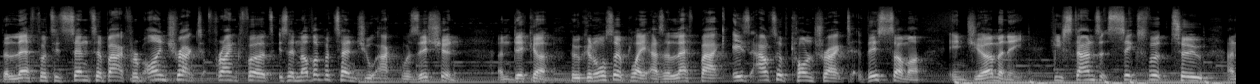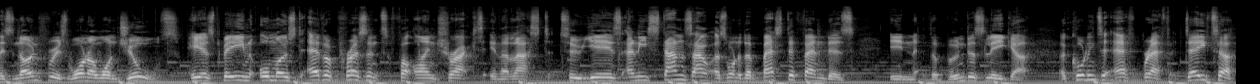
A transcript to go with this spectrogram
The left-footed centre-back from Eintracht Frankfurt is another potential acquisition. Ndicka, who can also play as a left-back, is out of contract this summer in Germany. He stands at 6 foot 2 and is known for his one-on-one duels. He has been almost ever present for Eintracht in the last two years and he stands out as one of the best defenders in the Bundesliga. According to FBref data,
